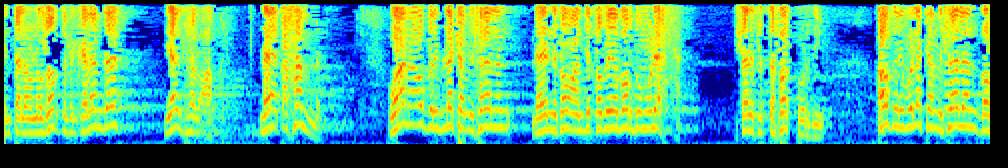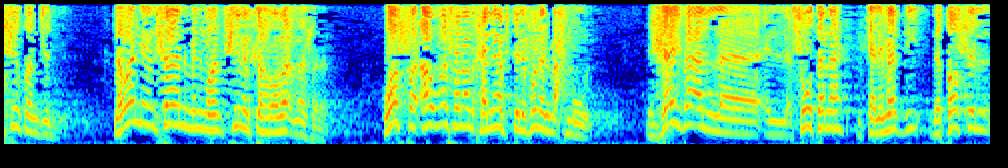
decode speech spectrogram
أنت لو نظرت في الكلام ده يذهب عقل لا يتحمل. وأنا أضرب لك مثالا لأن طبعا دي قضية برضو ملحة مسألة التفكر دي. أضرب لك مثالا بسيطا جدا. لو أن إنسان من مهندسين الكهرباء مثلا وصل أو مثلا خلينا في التليفون المحمول إزاي بقى الصوت أنا الكلمات دي بتصل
